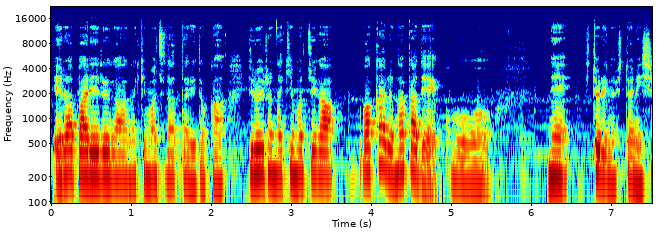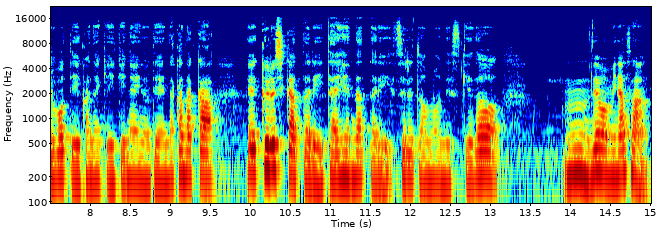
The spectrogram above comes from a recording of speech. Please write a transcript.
選ばれる側の気持ちだったりとかいろいろな気持ちが分かる中でこうね一人の人に絞っていかなきゃいけないのでなかなかえ苦しかったり大変だったりすると思うんですけど、うん、でも皆さん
